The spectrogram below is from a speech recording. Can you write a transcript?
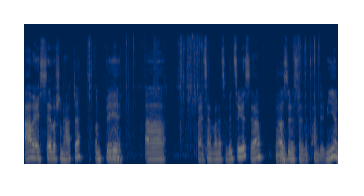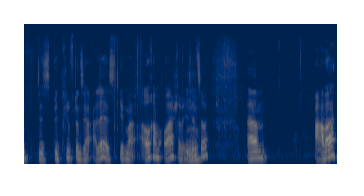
aber ich selber schon hatte. Und B, Mhm. äh, weil es einfach nicht so witzig ist, ja. Mhm. Außerdem ist es halt eine Pandemie und das betrifft uns ja alle. Es geht mir auch am Arsch, aber ist mhm. halt so. Ähm, aber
